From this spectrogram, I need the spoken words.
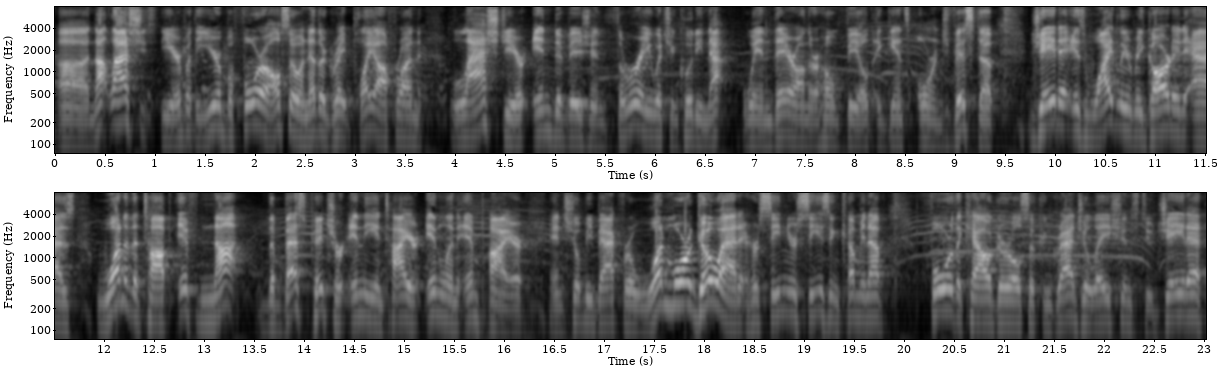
Uh, not last year, but the year before. Also, another great playoff run last year in Division Three, which including that win there on their home field against Orange Vista. Jada is widely regarded as one of the top, if not the best pitcher in the entire Inland Empire, and she'll be back for one more go at it. Her senior season coming up for the Cowgirls. So, congratulations to Jada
